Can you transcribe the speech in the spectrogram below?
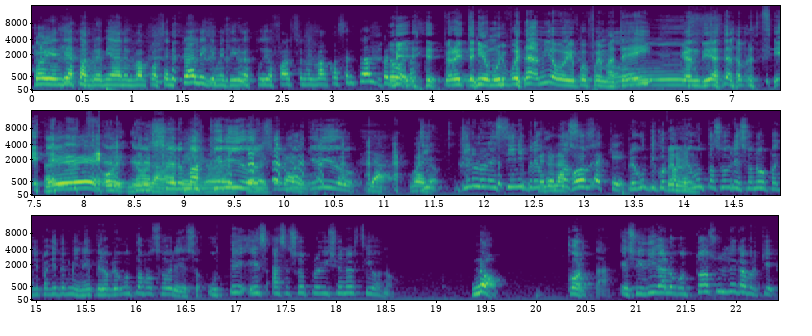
que hoy en día está premiada en el Banco Central y que me tiró estudios falsos en el Banco Central, pero Oye, bueno. pero he tenido muy buena amiga porque después fue Matei, Uf. candidata a la presidencia. Eh, el, oye, no, el la ser más yo, querido, el ser más querido. Ya, bueno. Gi- Gino Lorenzini Pero pregunta la cosa sobre, es que- pregunta, disculpa, Pero- pregunta sobre eso, no, para que, para que termine, pero pregunta sobre eso. ¿Usted es asesor provisional, sí o no? No, Corta, eso y dígalo con todas sus letras porque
